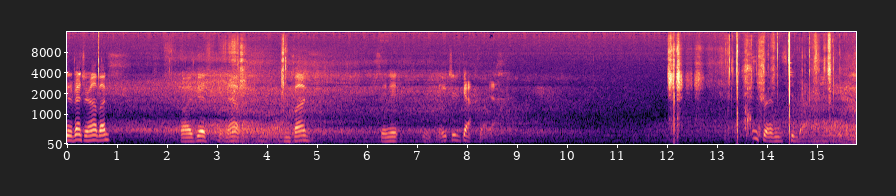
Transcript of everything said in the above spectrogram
Good adventure, huh, bud? Always good. Getting out. Having fun. Seeing it. Nature's got for you. Friends die.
